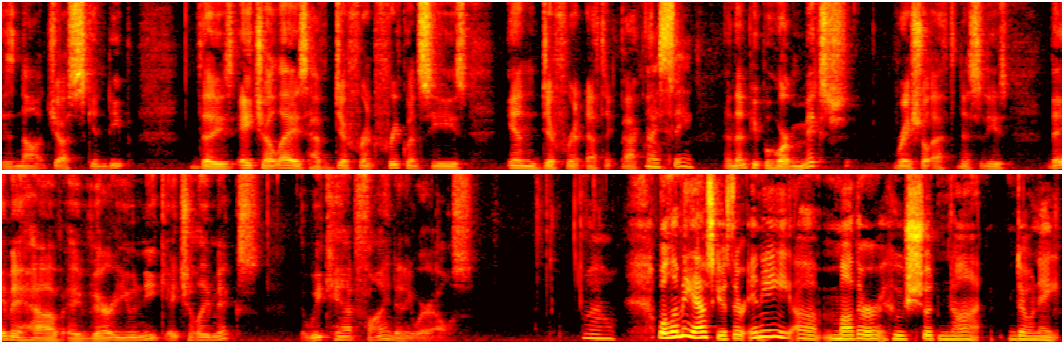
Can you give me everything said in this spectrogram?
is not just skin deep. These HLAs have different frequencies in different ethnic backgrounds. I see. And then people who are mixed racial ethnicities, they may have a very unique HLA mix that we can't find anywhere else. Wow. Well, let me ask you: Is there any uh, mother who should not donate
